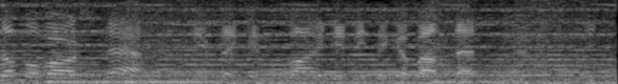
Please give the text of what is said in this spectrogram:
some of our staff to see if they can find anything about that mysterious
